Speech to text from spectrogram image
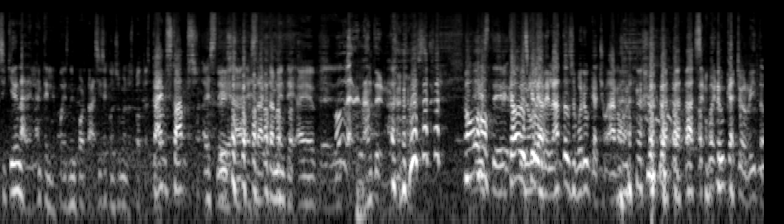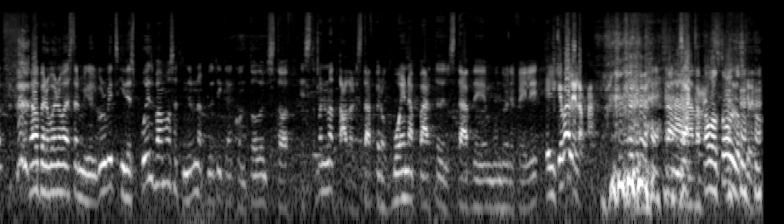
si quieren, adelántenle, pues, no importa, así se consumen los podcasts. Timestamps. Este, ah, exactamente. eh, eh, No le adelanten, muchachos. No, Este, cada vez que le adelantan se muere un cacho. Ah, no. se muere un cachorrito. No, pero bueno, va a estar Miguel Gurwitz y después vamos a tener una plática con todo el staff. esto- Bueno, no todo el staff, pero buena parte del staff de Mundo NFL. El que vale la pena. Exactamente. Todos, todos los queremos.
